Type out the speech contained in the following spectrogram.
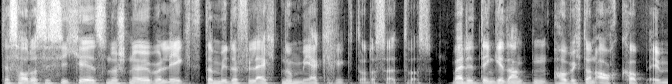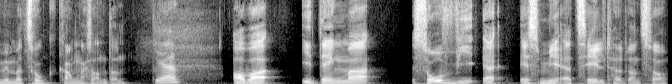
das hat er sich sicher jetzt nur schnell überlegt, damit er vielleicht nur mehr kriegt oder so etwas. Weil den- den Gedanken habe ich dann auch gehabt, eben wenn wir zurückgegangen sind dann. Ja. Aber ich denke mal, so wie er es mir erzählt hat und so,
